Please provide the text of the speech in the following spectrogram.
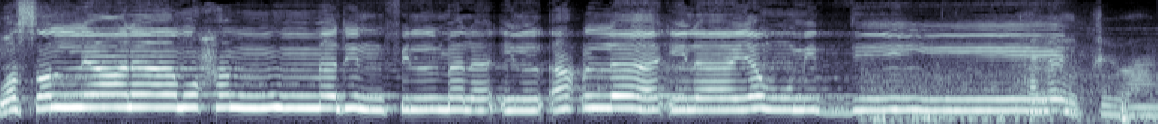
وصل على محمد في الملأ الأعلى إلى يوم হ্যালো الدين এভরিওয়ান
